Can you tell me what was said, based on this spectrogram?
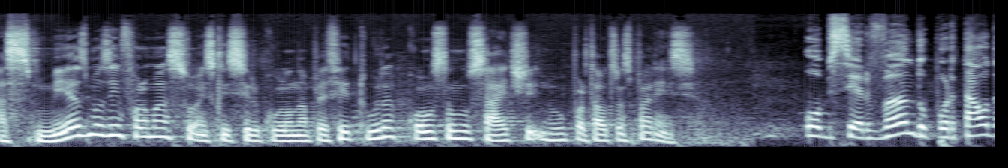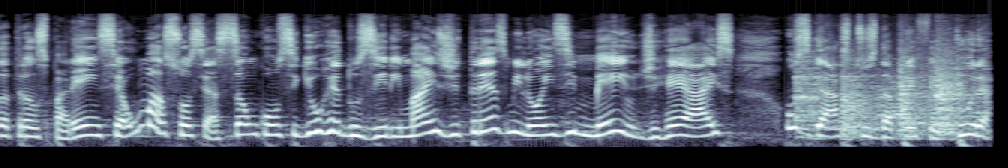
as mesmas informações que circulam na prefeitura constam no site, no portal Transparência. Observando o portal da transparência, uma associação conseguiu reduzir em mais de 3 milhões e meio de reais os gastos da prefeitura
